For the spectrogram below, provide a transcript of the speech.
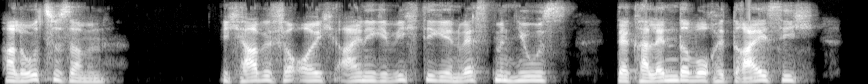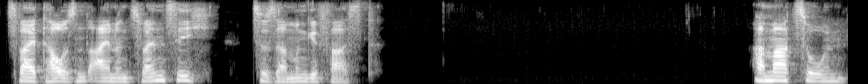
Hallo zusammen. Ich habe für euch einige wichtige Investment-News der Kalenderwoche 30 2021 zusammengefasst. Amazon.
